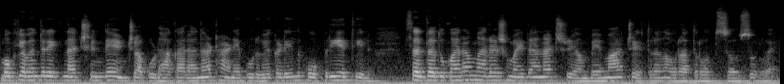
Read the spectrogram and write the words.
मुख्यमंत्री एकनाथ शिंदे यांच्या पुढाकारानं ठाणे पूर्वेकडील कोपरी येथील संत तुकाराम महाराज मैदानात श्री अंबेमा चैत्र नवरात्रोत्सव सुरू आहे.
